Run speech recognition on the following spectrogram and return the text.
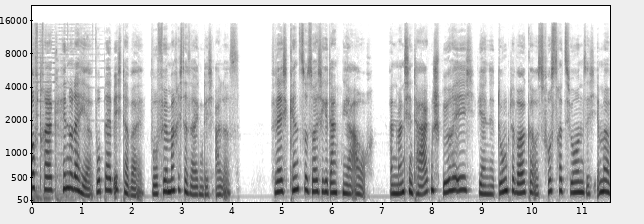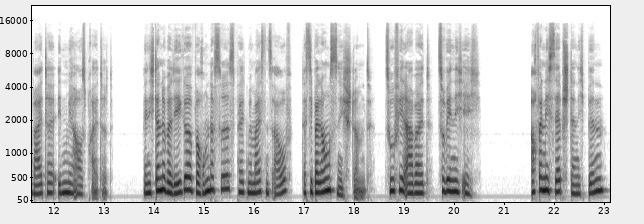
Auftrag hin oder her, wo bleibe ich dabei? Wofür mache ich das eigentlich alles? Vielleicht kennst du solche Gedanken ja auch. An manchen Tagen spüre ich, wie eine dunkle Wolke aus Frustration sich immer weiter in mir ausbreitet. Wenn ich dann überlege, warum das so ist, fällt mir meistens auf, dass die Balance nicht stimmt. Zu viel Arbeit, zu wenig ich. Auch wenn ich selbstständig bin,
